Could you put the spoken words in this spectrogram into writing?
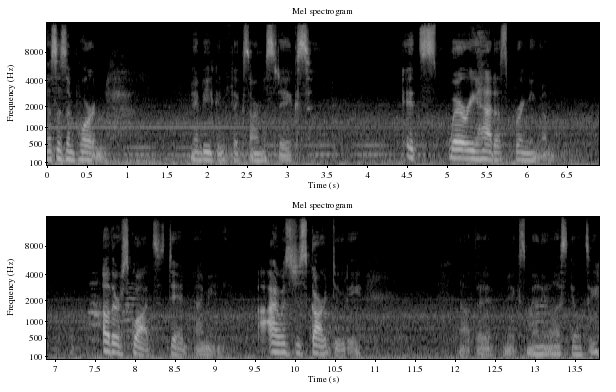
This is important. Maybe you can fix our mistakes. It's where he had us bringing them. Other squads did, I mean. I was just guard duty. Not that it makes me any less guilty.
